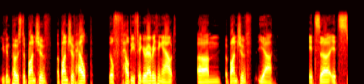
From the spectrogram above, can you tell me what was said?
You can post a bunch of a bunch of help. They'll help you figure everything out. Um, a bunch of yeah. It's uh, it's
